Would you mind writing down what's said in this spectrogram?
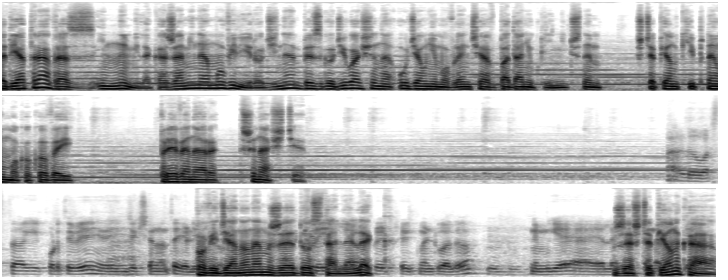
Pediatra wraz z innymi lekarzami namówili rodzinę, by zgodziła się na udział niemowlęcia w badaniu klinicznym szczepionki pneumokokowej Prevenar 13. Powiedziano nam, że dostanie lek, że szczepionka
